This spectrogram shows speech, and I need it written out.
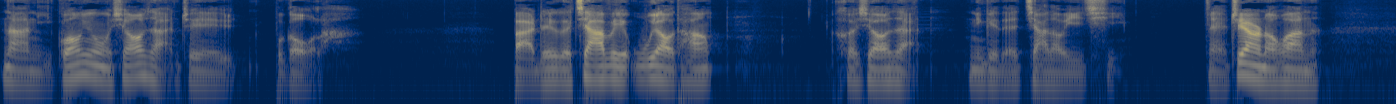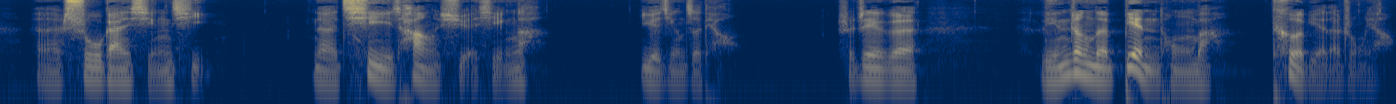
那你光用消散这不够了，把这个加味乌药汤和消散，你给它加到一起，哎，这样的话呢，呃，疏肝行气，那气畅血行啊，月经自调，是这个临症的变通吧。特别的重要，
